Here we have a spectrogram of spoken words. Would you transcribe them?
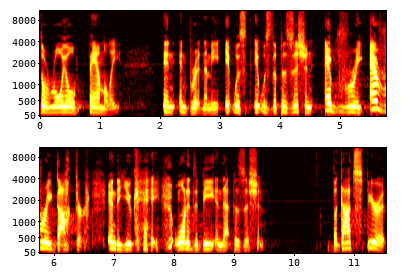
the royal family in, in Britain. I mean, it was, it was the position every, every doctor in the UK wanted to be in that position. But God's Spirit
